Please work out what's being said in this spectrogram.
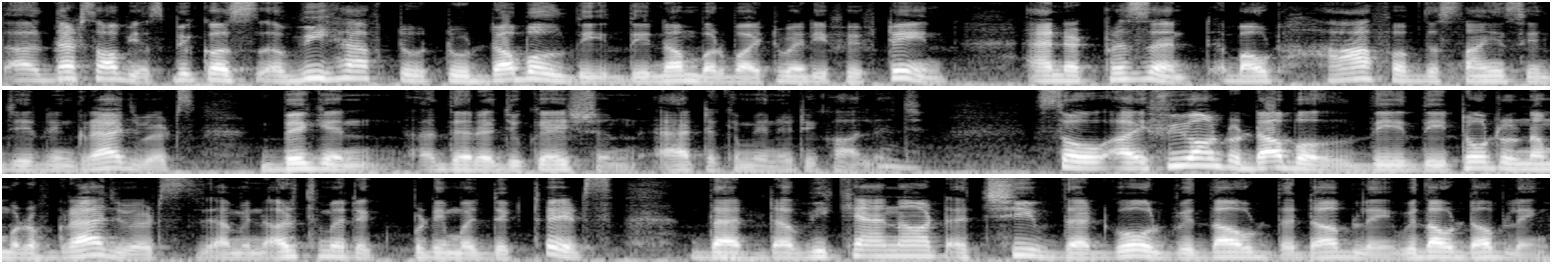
uh that's obvious because uh, we have to, to double the, the number by 2015 and at present about half of the science engineering graduates begin their education at a community college. Mm. So, uh, if you want to double the, the total number of graduates, I mean arithmetic pretty much dictates that mm -hmm. uh, we cannot achieve that goal without the doubling, without doubling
